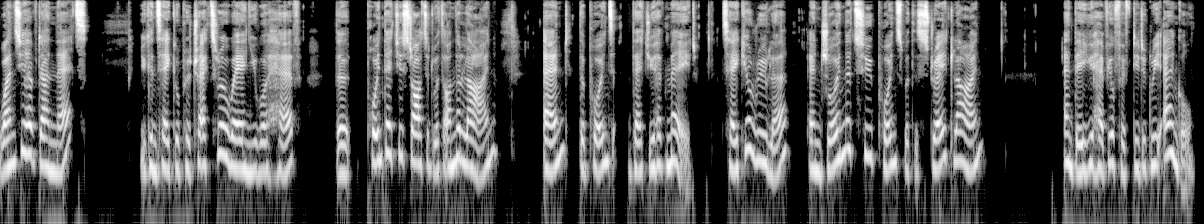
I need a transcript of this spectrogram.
Once you have done that, you can take your protractor away and you will have the point that you started with on the line and the point that you have made. Take your ruler and join the two points with a straight line and there you have your 50 degree angle.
